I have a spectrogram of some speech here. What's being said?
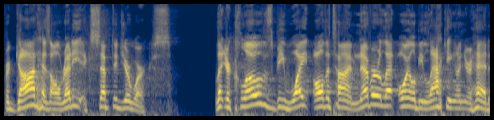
for God has already accepted your works. Let your clothes be white all the time. Never let oil be lacking on your head.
